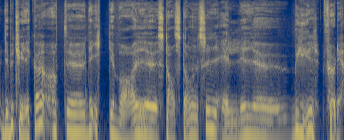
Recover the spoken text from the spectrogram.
Det betyr ikke at eh, det ikke var eh, statsdannelser eller byer før det.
